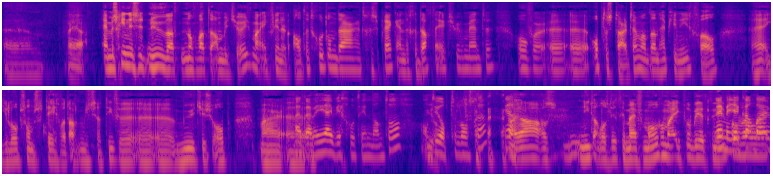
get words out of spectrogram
Ehm, nou ja, En misschien is het nu wat, nog wat te ambitieus, maar ik vind het altijd goed om daar het gesprek en de gedachte-experimenten over eh, eh, op te starten. Want dan heb je in ieder geval, hè, je loopt soms tegen wat administratieve eh, eh, muurtjes op, maar. eh, Maar daar ben jij weer goed in dan toch? Om die Ja. op te lossen? Nou ja, als, niet alles ligt in mijn vermogen, maar ik probeer het Nee, maar je kan daar ja.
